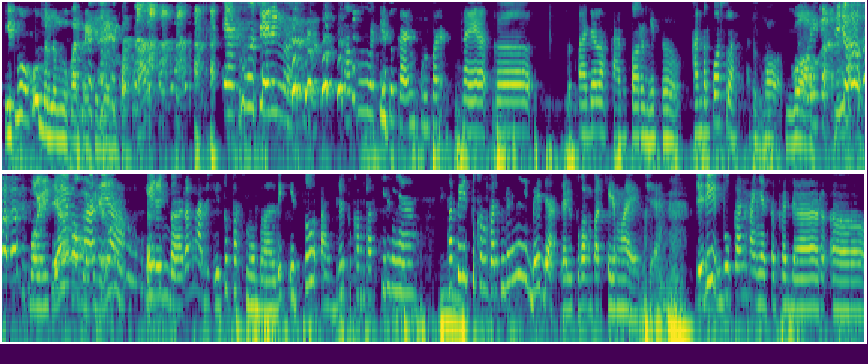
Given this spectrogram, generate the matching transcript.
Ibu aku menemukan passionnya di pasar. Eh aku mau sharing loh. Aku waktu itu kan sempat kayak ke adalah kantor gitu, kantor pos lah. Aduh, mau Wow. mau inisial. Mau ini Jadi siapa? mau ngasih ya, ngirim barang habis itu pas mau balik itu ada tukang parkirnya. Tapi tukang parkir ini beda dari tukang parkir yang lain ya. Jadi bukan hanya sekedar eh,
